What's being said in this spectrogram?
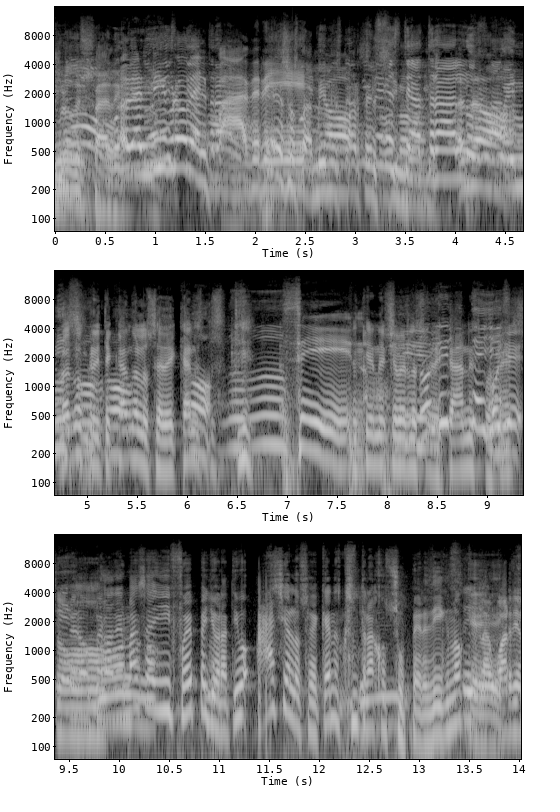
Lo del libro del padre. Eso también es parte del cine. teatral. Luego criticando a los edecanes, No. pues, ¿qué? Sí. ¿Qué tiene que ver los edecanes con Oye, eso? pero, pero además no, no. ahí fue peyorativo hacia los secanos, que es un trabajo súper digno. Que, La Guardia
